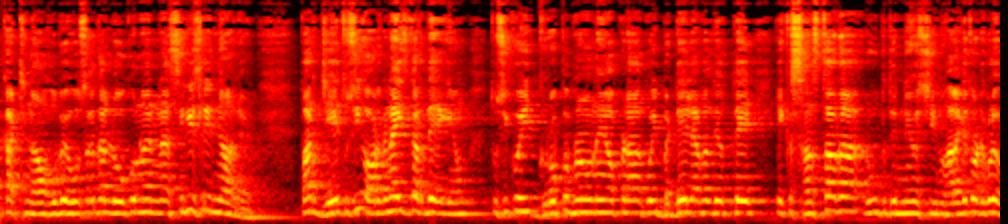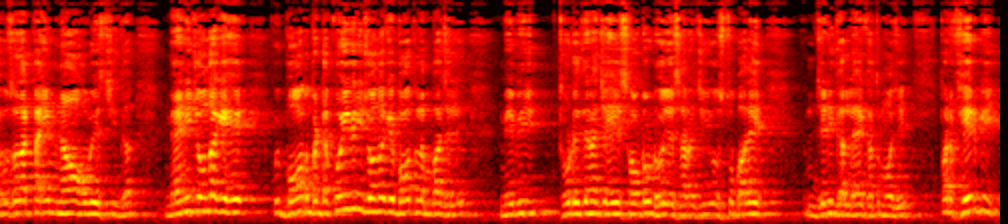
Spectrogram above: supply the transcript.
ਇਕੱਠ ਨਾ ਹੋਵੇ, ਹੋ ਸਕਦਾ ਲੋਕ ਉਹਨਾਂ ਨਾਲ ਸੀਰੀਅਸਲੀ ਨਾ ਲੈਣ। ਪਰ ਜੇ ਤੁਸੀਂ ਆਰਗੇਨਾਈਜ਼ ਕਰਦੇ ਹੈਗੇ ਹੋ, ਤੁਸੀਂ ਕੋਈ ਗਰੁੱਪ ਬਣਾਉਣੇ ਹੋ ਆਪਣਾ, ਕੋਈ ਵੱਡੇ ਲੈਵਲ ਦੇ ਉੱਤੇ, ਇੱਕ ਸੰਸਥਾ ਦਾ ਰੂਪ ਦਿੰਨੇ ਹੋ ਇਸ ਚੀਜ਼ ਨੂੰ, ਹਾਲਾਂਕਿ ਤੁਹਾਡੇ ਕੋਲ ਹੋ ਸਕਦਾ ਟਾਈਮ ਨਾ ਹੋਵੇ ਇਸ ਚੀਜ਼ ਦਾ। ਮੈਂ ਨਹੀਂ ਚਾਹੁੰਦਾ ਕਿ ਇਹ ਕੋਈ ਬਹੁਤ ਵੱਡਾ, ਕੋਈ ਵੀ ਨਹੀਂ ਚਾਹੁੰਦਾ ਕਿ ਬਹੁਤ ਲੰਬਾ ਚੱਲੇ। ਮੇਬੀ ਥੋੜੇ ਦਿਨਾਂ 'ਚ ਇਹ ਸੌਟ ਆਊਟ ਹੋ ਜਾਏ ਸਾਰਾ ਚੀਜ਼, ਉਸ ਤੋਂ ਬਾਅਦ ਇਹ ਜਿਹੜੀ ਗੱਲ ਹੈ, ਖਤਮ ਹੋ ਜੇ। ਪਰ ਫਿਰ ਵੀ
